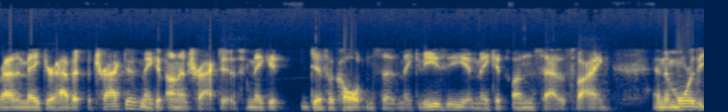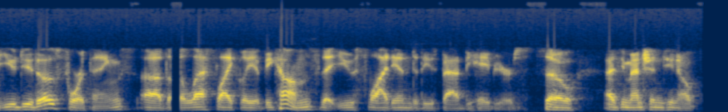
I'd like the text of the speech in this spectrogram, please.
Rather than make your habit attractive make it unattractive. Make it difficult instead of make it easy and make it unsatisfying and the more that you do those four things, uh, the less likely it becomes that you slide into these bad behaviors. So, as you mentioned, you know,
